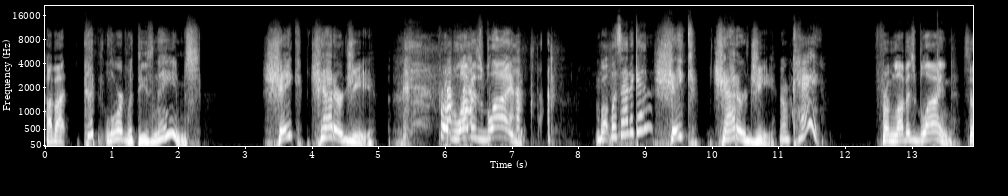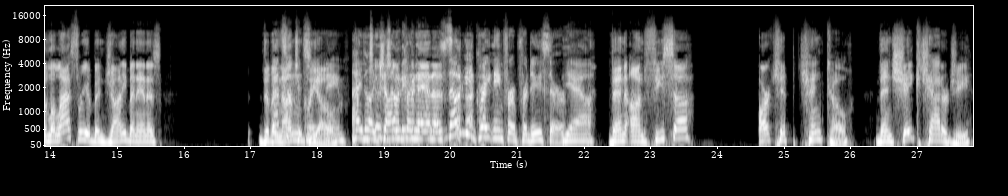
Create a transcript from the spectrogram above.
How about, good Lord, with these names? Shake Chatterjee from Love is Blind. What was that again? Shake Chatterjee Okay. from Love is Blind. So the last three have been Johnny Bananas That's such a great Devenanzio. name. I like Johnny, Johnny Bananas. Bananas. That would be a great name for a producer. Yeah. Then Anfisa Arkhipchenko, then Shake Chatterjee,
